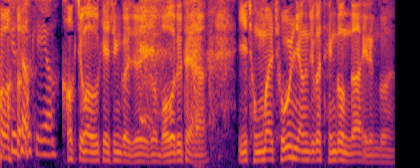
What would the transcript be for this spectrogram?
그러게요. 걱정하고 계신 거죠. 이거 먹어도 되나? 이게 정말 좋은 양주가 된 건가? 이런 거.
